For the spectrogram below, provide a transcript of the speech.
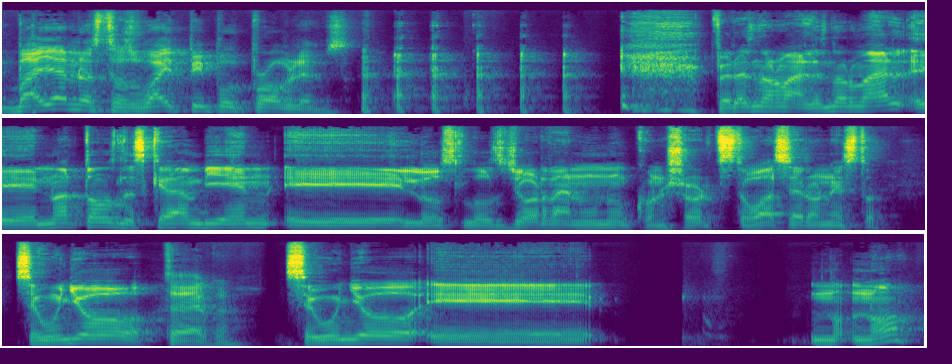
Vaya nuestros white people problems. Pero es normal, es normal. Eh, no a todos les quedan bien eh, los, los Jordan 1 con shorts, te voy a ser honesto. Según yo, Estoy de acuerdo. según yo, eh, no, no,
